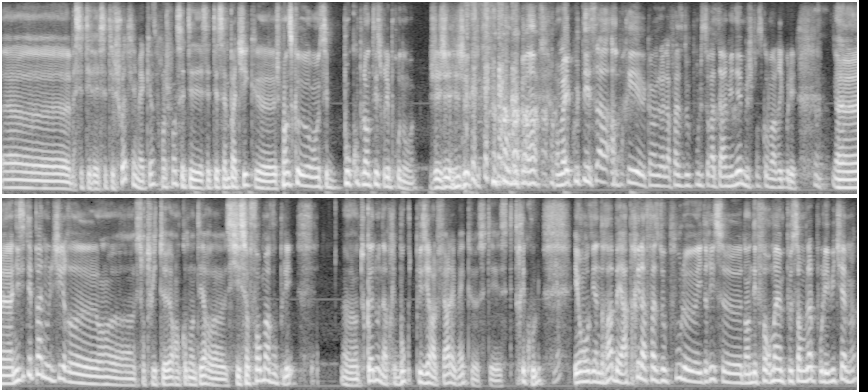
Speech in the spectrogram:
Euh, bah, c'était, c'était chouette, les mecs. hein. Franchement, c'était, c'était sympathique. Euh, je pense qu'on s'est beaucoup planté sur les pronos. hein. On, va écouter ça après, quand la phase de poule sera terminée, mais je pense qu'on va rigoler. Euh, n'hésitez pas à nous dire euh, en- sur Twitter, en commentaire, euh, si ce format vous plaît. Euh, en tout cas, nous, on a pris beaucoup de plaisir à le faire, les mecs. Euh, C'était, c'était très cool. Et on reviendra ben, après la phase de poule, euh, Idriss, euh, dans des formats un peu semblables pour les huitièmes. hein.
